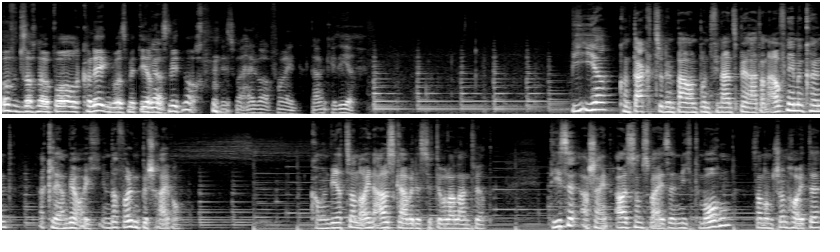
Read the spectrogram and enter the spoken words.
hoffentlich noch ein paar Kollegen, was mit dir ja, das mitmachen. Das war heilbar fein. Danke dir. Wie ihr Kontakt zu den Bauernbund Finanzberatern aufnehmen könnt, erklären wir euch in der Folgenbeschreibung. Kommen wir zur neuen Ausgabe des Südtiroler Landwirt. Diese erscheint ausnahmsweise nicht morgen, sondern schon heute,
